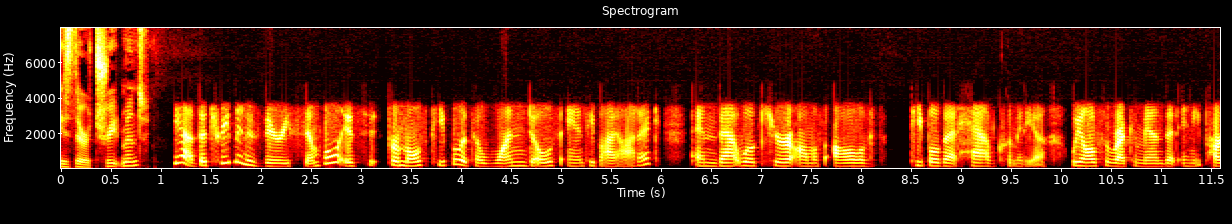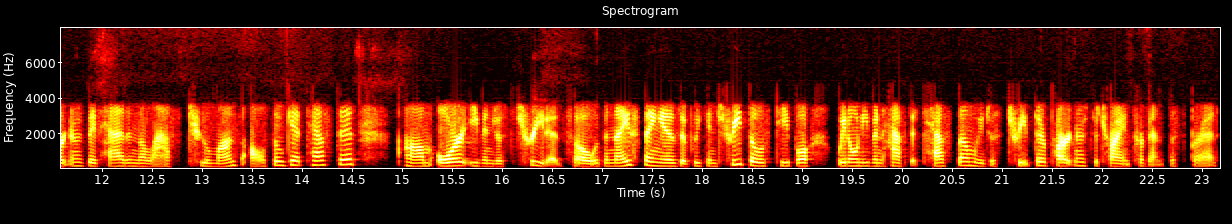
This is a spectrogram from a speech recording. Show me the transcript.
is there a treatment? Yeah, the treatment is very simple. It's for most people it's a one dose antibiotic and that will cure almost all of people that have chlamydia. We also recommend that any partners they've had in the last 2 months also get tested um, or even just treated. So the nice thing is, if we can treat those people, we don't even have to test them. We just treat their partners to try and prevent the spread.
